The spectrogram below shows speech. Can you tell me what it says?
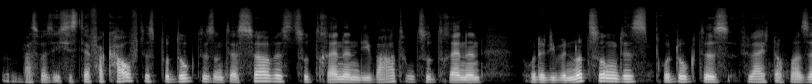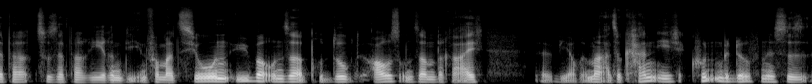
was weiß ich, ist der Verkauf des Produktes und der Service zu trennen, die Wartung zu trennen oder die Benutzung des Produktes vielleicht nochmal separ zu separieren, die Informationen über unser Produkt aus unserem Bereich, äh, wie auch immer. Also kann ich Kundenbedürfnisse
